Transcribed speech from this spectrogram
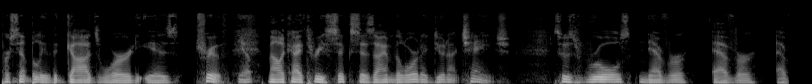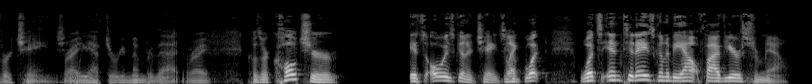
percent believe that God's word is truth. Yep. Malachi 3 6 says, I am the Lord, I do not change. So his rules never, ever, ever change. And Right. we have to remember that. Right. Because our culture, it's always going to change. Like what, what's in today is going to be out five years from now.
